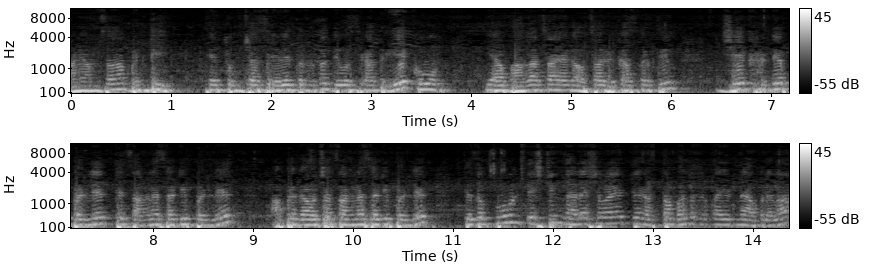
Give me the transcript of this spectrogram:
आणि आमचा बंटी हे तुमच्या सेवेत दिवस रात्र एक होऊन या भागाचा या गावचा विकास करतील. जे खड्डे पडलेत ते चांगल्यासाठी पडलेत. आपल्या गावच्या चांगल्यासाठी पडलेत. त्याचं पूर्ण टेस्टिंग झाल्याशिवाय ते रस्ता बंद करता येत नाही आपल्याला.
